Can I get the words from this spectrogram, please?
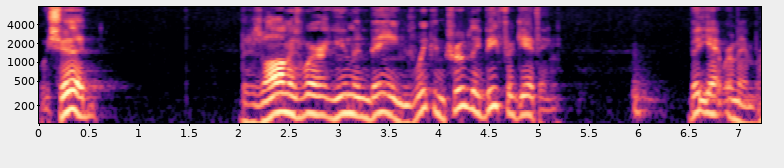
We should. But as long as we're human beings, we can truly be forgiving, but yet remember.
